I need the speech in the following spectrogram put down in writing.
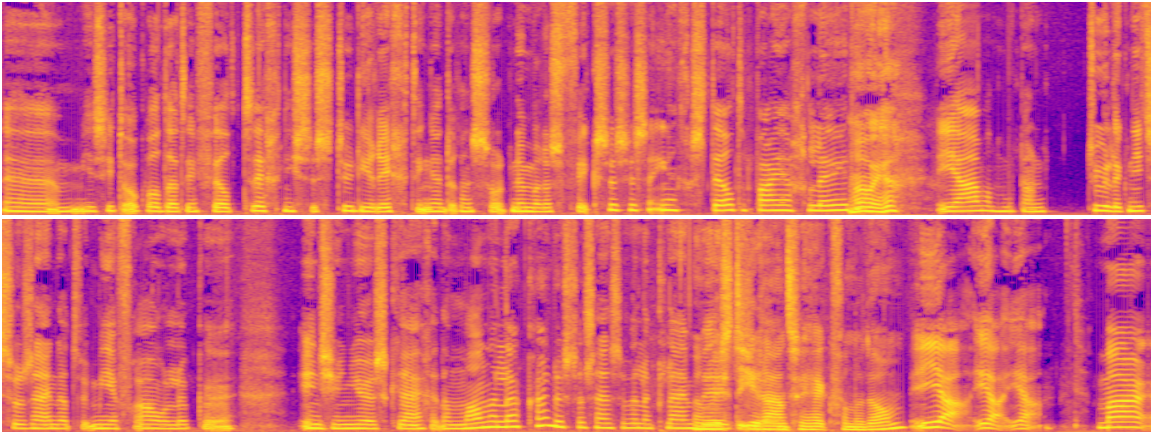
Um, je ziet ook wel dat in veel technische studierichtingen... er een soort numerus fixus is ingesteld een paar jaar geleden. Oh ja? Ja, want het moet nou natuurlijk niet zo zijn... dat we meer vrouwelijke ingenieurs krijgen dan mannelijke. Dus daar zijn ze wel een klein dan beetje... Dan is de Iraanse hek van de dam. Ja, ja, ja. Maar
